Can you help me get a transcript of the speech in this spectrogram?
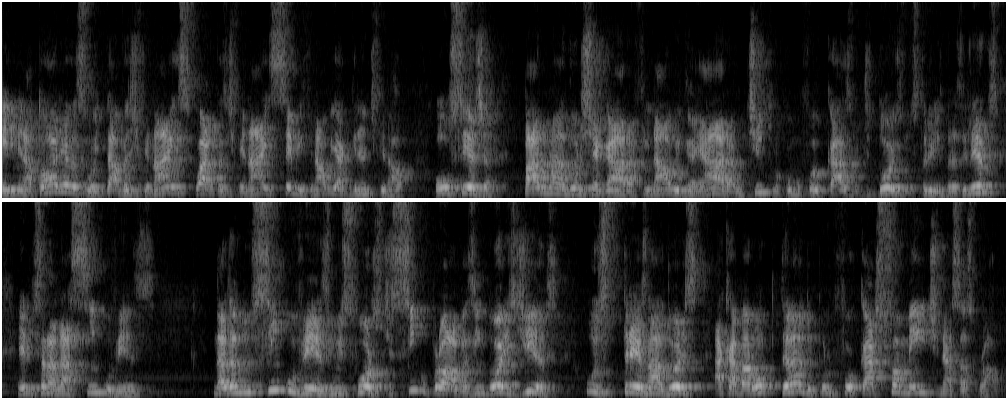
eliminatórias, oitavas de finais, quartas de finais, semifinal e a grande final. Ou seja, para o nadador chegar à final e ganhar o título, como foi o caso de dois dos três brasileiros, ele precisa nadar cinco vezes. Nadando cinco vezes, um esforço de cinco provas em dois dias, os três nadadores acabaram optando por focar somente nessas provas.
